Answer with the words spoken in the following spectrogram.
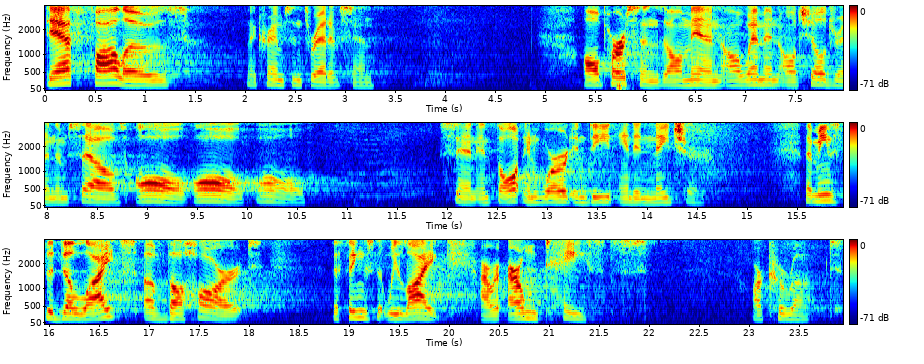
death follows the crimson thread of sin all persons, all men, all women, all children themselves, all, all, all sin in thought, in word, in deed, and in nature. That means the delights of the heart, the things that we like, our, our own tastes, are corrupt.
